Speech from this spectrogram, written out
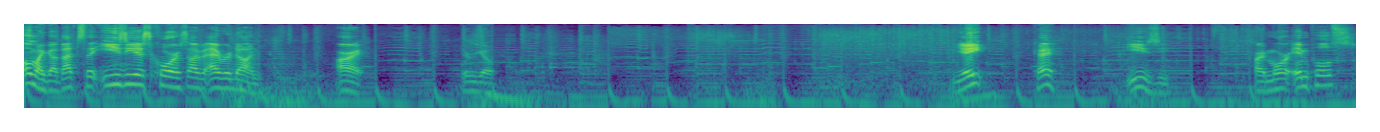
Oh my god, that's the easiest course I've ever done. Alright. Here we go. Yeet. Okay. Easy. Alright, more impulse.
